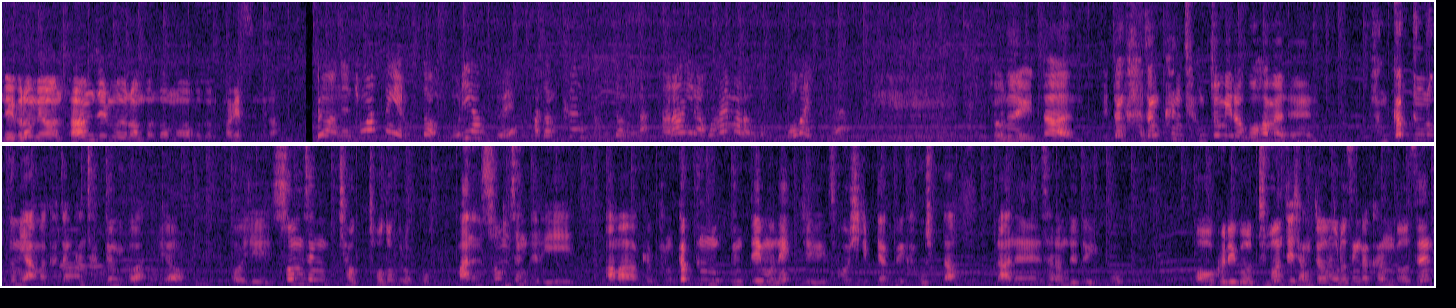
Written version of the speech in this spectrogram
네 그러면 다음 질문으로 한번 넘어가 보도록 하겠습니다. 대표하는 총학생회로서 우리 학교의 가장 큰 장점이나 자랑이라고 할 만한 것 뭐가 있을까요? 저는 일단 일단 가장 큰 장점이라고 하면은 반값 등록금이 아마 가장 큰 장점일 것 같아요. 어 이제 수험생 저, 저도 그렇고 많은 수험생들이 아마 그 반값 등록금 때문에 이제 서울시립대학교에 가고 싶다라는 사람들도 있고 어 그리고 두 번째 장점으로 생각하는 것은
